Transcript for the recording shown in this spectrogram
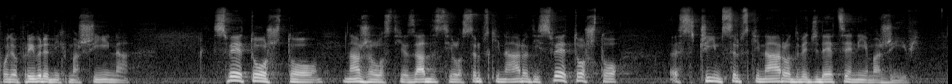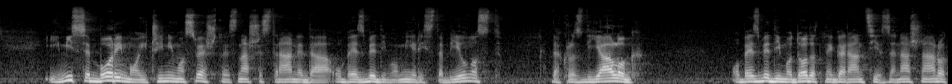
poljoprivrednih mašina. Sve to što, nažalost, je zadesilo srpski narod i sve to što s čim srpski narod već decenijema živi. I mi se borimo i činimo sve što je s naše strane da obezbedimo mir i stabilnost, da kroz dijalog obezbedimo dodatne garancije za naš narod,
